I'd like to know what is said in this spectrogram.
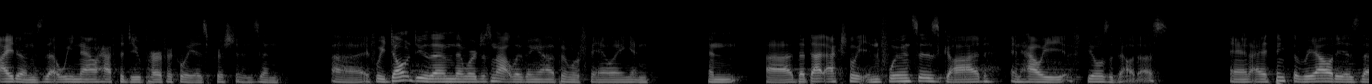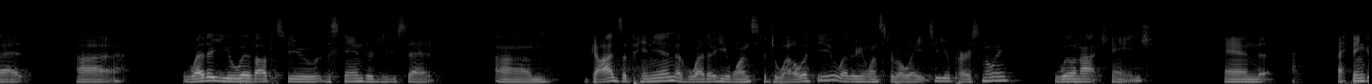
items that we now have to do perfectly as Christians. And uh, if we don't do them, then we're just not living up and we're failing. And and uh, that that actually influences God and how He feels about us. And I think the reality is that uh, whether you live up to the standards you set, um, God's opinion of whether He wants to dwell with you, whether He wants to relate to you personally, will not change. And I think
